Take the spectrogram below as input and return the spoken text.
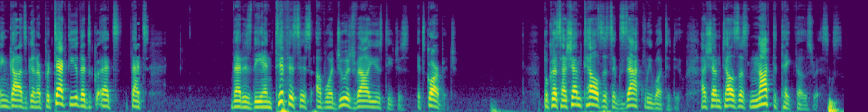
and God's going to protect you. That's that's that's that is the antithesis of what Jewish values teaches. It's garbage. Because Hashem tells us exactly what to do. Hashem tells us not to take those risks.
